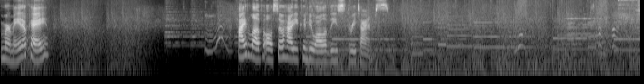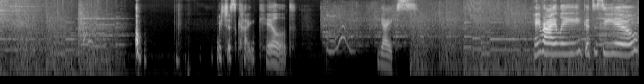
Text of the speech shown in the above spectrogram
Mermaid, okay. I love also how you can do all of these three times. Oh! We just got killed. Yikes. Hey Riley, good to see you.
